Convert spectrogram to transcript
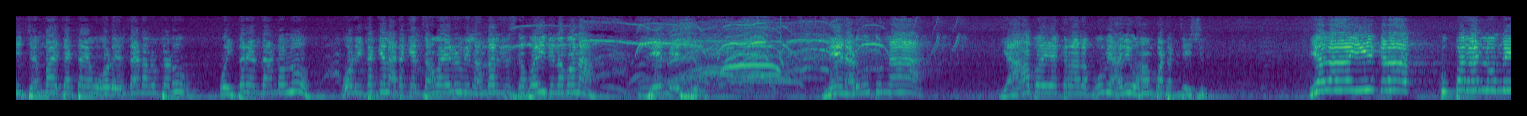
ఈ జంబాయి జట్ట ఏమో ఓడు వెళ్తాండలు ఉంటాడు. ఓ ఇద్దరు ఎల్దాండోళ్ళు ఓడు ఇటకెళ్ళి అటకెళ్ళి జమయ్యారు వీళ్ళందరూ తీసుకుపోయి నిన్నమోన జైలు వేసి నేను అడుగుతున్నా యాభై ఎకరాల భూమి అది వాంపటకు చేసింది ఎలా ఇక్కడ కుప్పగండ్లు ఉంది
